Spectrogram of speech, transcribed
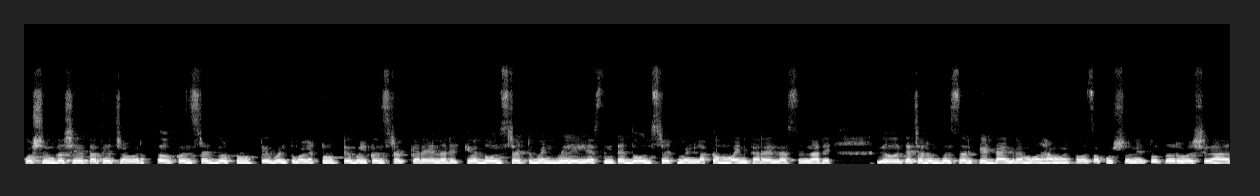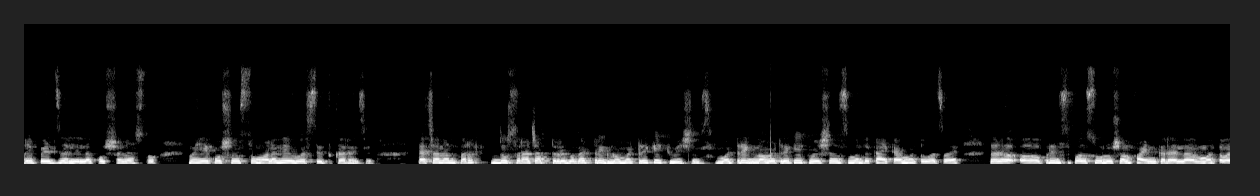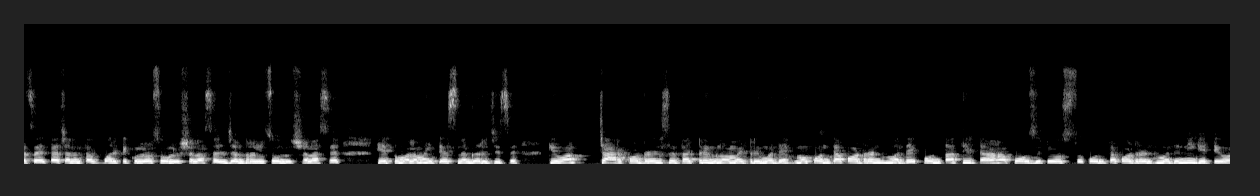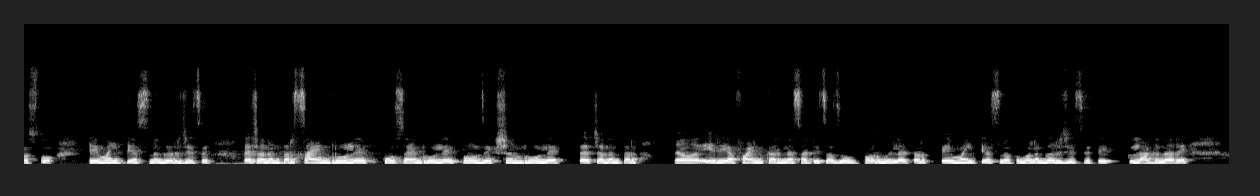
क्वेश्चन कसे येतात ह्याच्यावर? कन्स्ट्रक्ट द ट्रूथ टेबल तुम्हाला ट्रूथ टेबल कन्स्ट्रक्ट करायला येणार आहे. किंवा दोन स्टेटमेंट दिलेले असतील त्या दोन स्टेटमेंटला कंबाईन करायला असणार आहे. त्याच्यानंतर सर्किट डायग्रामवर हा महत्त्वाचा क्वेश्चन येतो. दरवर्षी हा रिपीट झालेला क्वेश्चन असतो. मग हे क्वेश्चन तुम्हाला व्यवस्थित करायचे त्याच्यानंतर दुसरा चॅप्टर बघा ट्रिग्नोमेट्रिक इक्वेशन्स मग ट्रिग्नोमेट्रिक इक्वेशन्समध्ये काय काय महत्वाचं आहे? तर प्रिन्सिपल सोल्युशन फाईंड करायला महत्वाचं आहे. त्याच्यानंतर पर्टिक्युलर सोल्युशन असेल जनरल सोल्युशन असेल हे तुम्हाला माहिती असणं गरजेचं आहे. किंवा चार क्वाड्रंट्स येतात ट्रिग्नोमेट्रीमध्ये मग कोणत्या क्वाड्रंटमध्ये कोणता थिटा हा पॉझिटिव्ह असतो कोणत्या क्वाड्रंटमध्ये निगेटिव्ह असतो ते माहिती असणं गरजेचं आहे. त्याच्यानंतर साइन रूल आहे कोसाईन रूल आहे प्रोजेक्शन रूल आहे. त्याच्यानंतर एरिया फाइंड करण्यासाठीचा जो फॉर्म्युला आहे तर ते माहिती असणं तुम्हाला गरजेचं आहे. ते लागणार आहे.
